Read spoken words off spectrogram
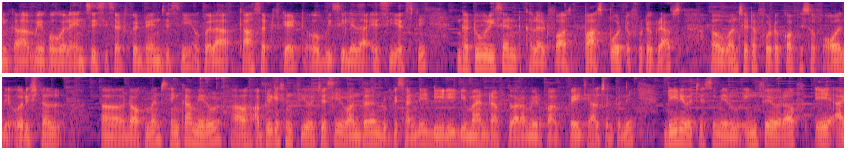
ఇంకా మీకు ఒకవేళ ఎన్సీసీ సర్టిఫికేట్ ఎన్సీసీ ఒకవేళ కాస్ట్ సర్టిఫికేట్ ఓబీసీ లేదా ఎస్సీ ఎస్టీ ఇంకా two recent coloured passport photographs one set of photocopies of all the original documents ఇంకా మీరు అప్లికేషన్ ఫీ వచ్చేసి వన్ థౌసండ్ రూపీస్ అండి. డీడీ డిమాండ్ డ్రాఫ్ట్ ద్వారా మీరు పే చేయాల్సి ఉంటుంది. డీడీ వచ్చేసి మీరు in favour of AI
